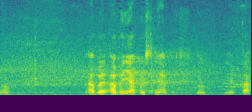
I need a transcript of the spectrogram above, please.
ну, аби, аби якось небудь. Ну, не так.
